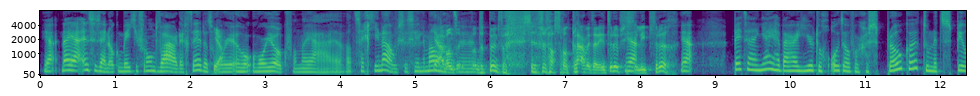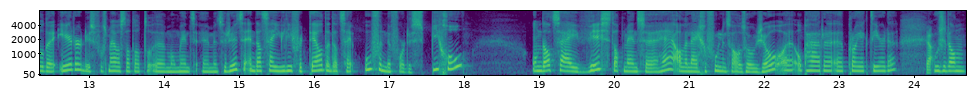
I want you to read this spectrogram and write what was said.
Ja, nou ja, en ze zijn ook een beetje verontwaardigd. Hè? Dat hoor, je, hoor je ook. Van, nou ja, wat zeg je nou? Ze is helemaal ja, niet... want, uh... want het punt was, ze was gewoon klaar met haar interrupties. Ze liep terug. Ja. Peter en jij hebben haar hier toch ooit over gesproken toen het speelde eerder. Dus volgens mij was dat dat uh, moment uh, met Rutte. En dat zij jullie vertelde dat zij oefende voor de spiegel omdat zij wist dat mensen hè, allerlei gevoelens al sowieso uh, op haar projecteerden. Ja. Hoe ze dan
